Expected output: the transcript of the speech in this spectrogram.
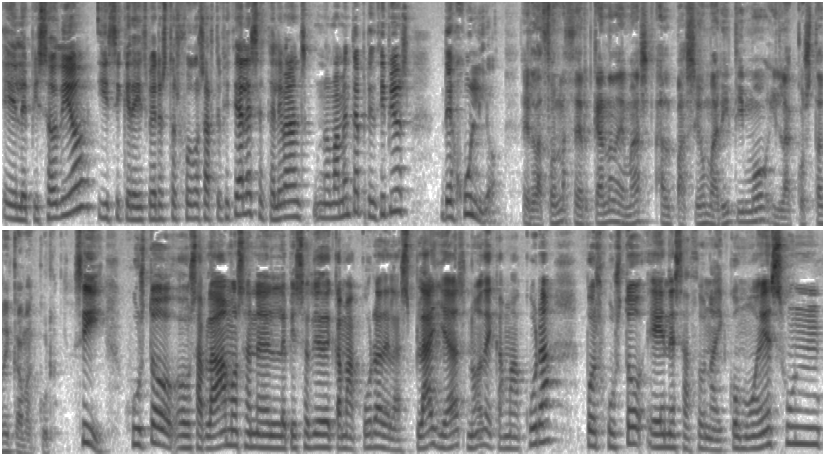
el episodio y si queréis ver estos fuegos artificiales se celebran normalmente a principios de julio. En la zona cercana además al paseo marítimo y la costa de Kamakura. Sí, justo os hablábamos en el episodio de Kamakura de las playas, ¿no? De Kamakura, pues justo en esa zona y como es un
